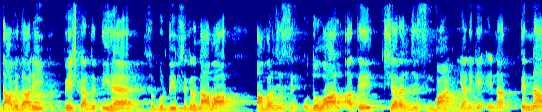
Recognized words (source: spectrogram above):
ਦਾਅਵੇਦਾਰੀ ਪੇਸ਼ ਕਰ ਦਿੱਤੀ ਹੈ। ਸੋ ਗੁਰਦੀਪ ਸਿੰਘ ਰੰਧਾਵਾ, ਅਮਰਜੀਤ ਸਿੰਘ ਉਦੋਵਾਲ ਅਤੇ ਚਰਨਜੀਤ ਸਿੰਘ ਬਾਟ। ਯਾਨੀ ਕਿ ਇਹਨਾਂ ਤਿੰਨਾਂ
